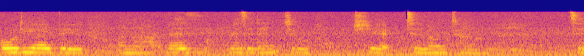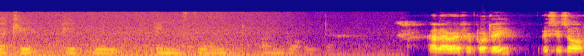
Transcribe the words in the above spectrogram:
Use Audio Boo on our res- residential trip to Longtown to keep people informed on what we've done. Hello, everybody. This is our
